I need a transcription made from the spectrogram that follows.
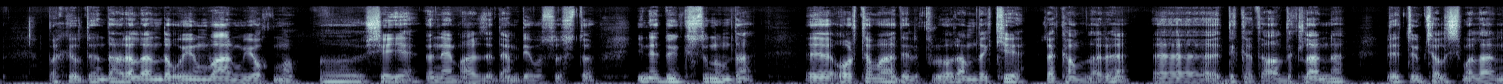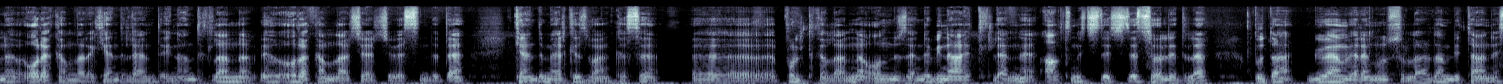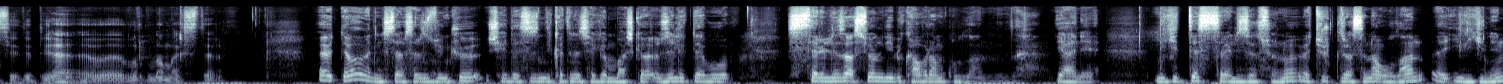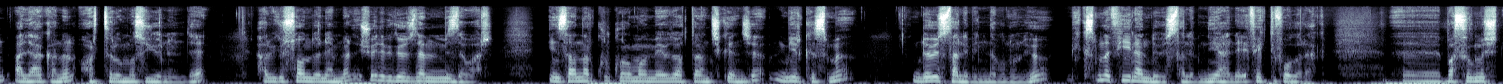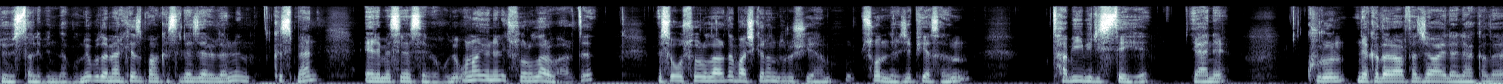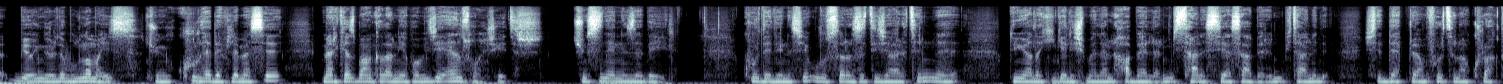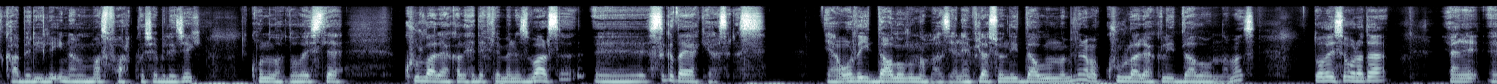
bakıldığında aralarında uyum var mı yok mu e, şeyi önem arz eden bir husustu. Yine dünkü sunumda e, orta vadeli programdaki rakamları e, dikkate aldıklarını ve tüm çalışmalarını o rakamlara kendilerinde inandıklarını ve o rakamlar çerçevesinde de kendi Merkez Bankası politikalarını onun üzerine bina ettiklerini altını çize çize söylediler. Bu da güven veren unsurlardan bir tanesiydi diye e, vurgulamak isterim. Evet devam edin isterseniz. Dünkü şeyde sizin dikkatinizi çeken başka özellikle bu sterilizasyon diye bir kavram kullanıldı. Yani likitte sterilizasyonu ve Türk lirasına olan e, ilginin, alakanın arttırılması yönünde. Halbuki son dönemlerde şöyle bir gözlemimiz de var insanlar kur korumalı mevduattan çıkınca bir kısmı döviz talebinde bulunuyor. Bir kısmı da fiilen döviz talebinde yani efektif olarak e, basılmış döviz talebinde bulunuyor. Bu da Merkez Bankası rezervlerinin kısmen erimesine sebep oluyor. Ona yönelik sorular vardı. Mesela o sorularda başkanın duruşu yani son derece piyasanın tabii bir isteği. Yani kurun ne kadar artacağı ile alakalı bir öngörüde bulunamayız. Çünkü kur hedeflemesi merkez bankalarının yapabileceği en son şeydir. Çünkü sizin elinizde değil. Kur dediğiniz şey uluslararası ticaretin ve dünyadaki gelişmelerin haberlerin bir tane siyasi haberin bir tane işte deprem, fırtına, kuraklık haberiyle inanılmaz farklılaşabilecek konular. Dolayısıyla kurla alakalı hedeflemeniz varsa e, sıkı dayak yersiniz. Yani orada iddialı olunamaz. Yani enflasyonda iddialı olunabilir ama kurla alakalı iddialı olunamaz. Dolayısıyla orada yani e,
